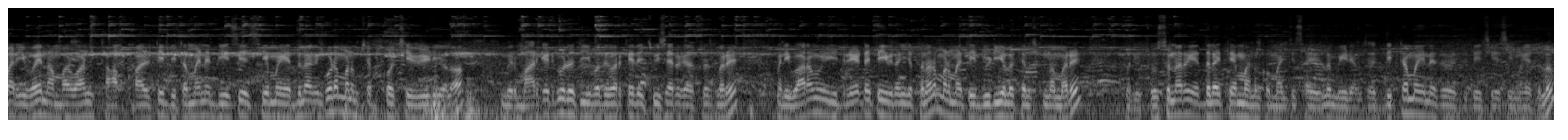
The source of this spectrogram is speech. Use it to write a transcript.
మరి ఇవే నంబర్ వన్ టాప్ క్వాలిటీ దిట్టమైన దేశీయ సీమ ఎద్దులని కూడా మనం చెప్పుకోవచ్చు ఈ వీడియోలో. మీరు మార్కెట్ కూడా ఇవ్వదు వరకు అయితే చూశారు కదా ఫ్రెండ్స్ మరి. మరి ఈ వారం ఈ రేట్ అయితే ఈ విధంగా చెప్తున్నారు. మనం అయితే ఈ వీడియోలో తెలుసుకుందాం మరి. మరి చూస్తున్నారు ఎద్దులు అయితే మనకు మంచి సైజులో మీడియం సైజ్ దిట్టమైన దేశీయ సీమ ఎద్దులు.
